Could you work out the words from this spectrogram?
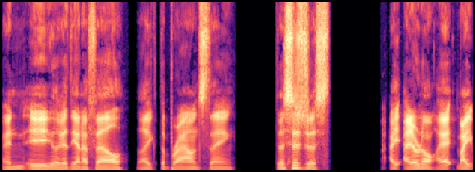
and you look at the NFL, like the Browns thing. This is just, I I don't know. I my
